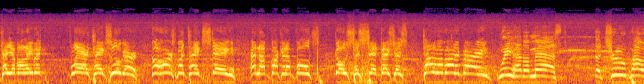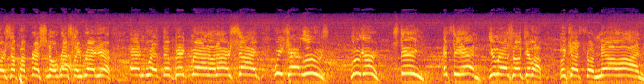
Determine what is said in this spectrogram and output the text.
Can you believe it? Flair takes Luger, the Horseman takes Sting, and the bucket of bolts goes to Sid Vicious. Tell him about it, Barry. We have amassed the true powers of professional wrestling right here. And with the big man on our side, we can't lose. Luger, Sting, it's the end. You may as well give up. because from now on,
